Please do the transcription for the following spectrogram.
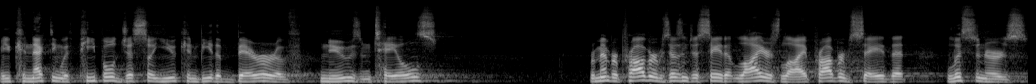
Are you connecting with people just so you can be the bearer of news and tales? Remember, Proverbs doesn't just say that liars lie, Proverbs say that listeners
